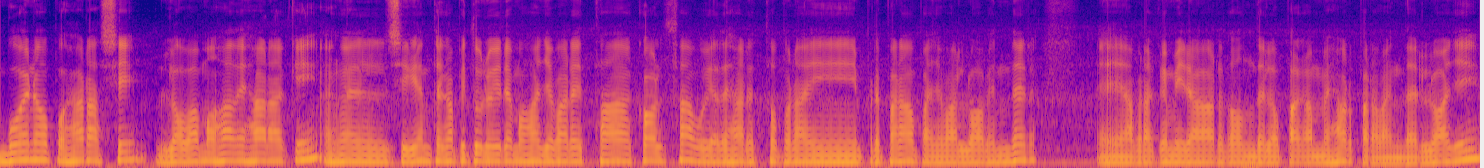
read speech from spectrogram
Bueno, pues ahora sí, lo vamos a dejar aquí. En el siguiente capítulo iremos a llevar esta colza. Voy a dejar esto por ahí preparado para llevarlo a vender. Eh, habrá que mirar dónde lo pagan mejor para venderlo allí.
